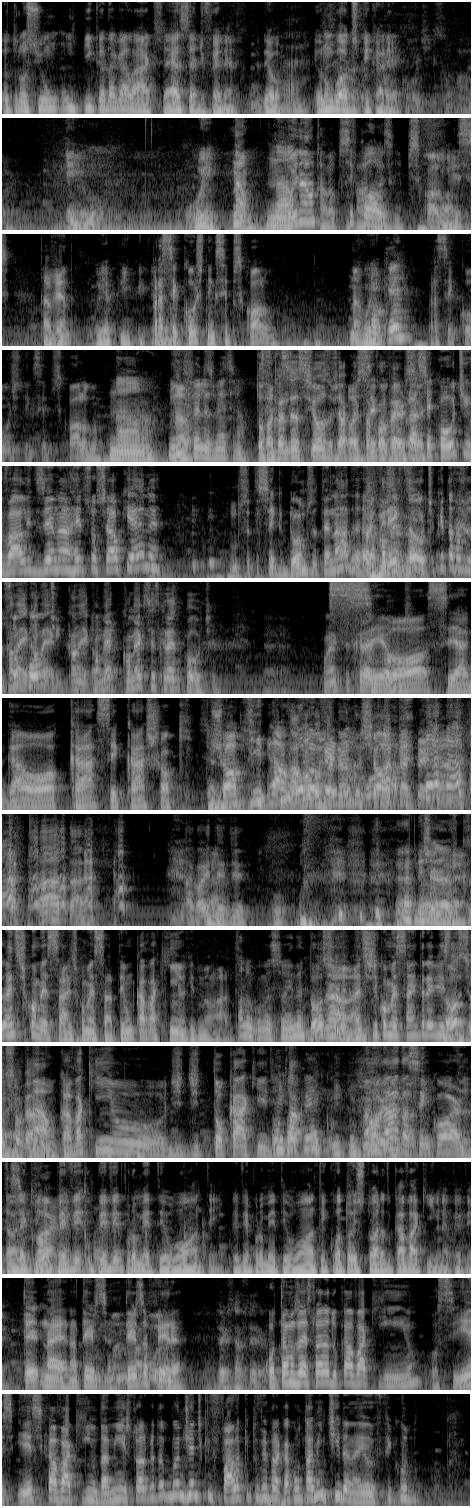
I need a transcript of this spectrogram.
Eu trouxe um, um pica da galáxia. Essa é a diferença, entendeu? Eu não gosto dos picaretas. Quem? O o Rui? Não, Não. Rui não, tava Psicólogo. Assim, psicólogo. Psicólogo. Esse, tá vendo? Rui é pica. entendeu? Pra ser coach tem que ser psicólogo? Não. Rui. O quê? Pra ser coach tem que ser psicólogo? Não, não. Não? Infelizmente não. Tô Pode ficando ser- ansioso já com essa conversa. Pra ser coach, vale dizer na rede social que é, né? Não precisa ter seguidor, não precisa ter nada. Aí, Virei coach. O que tá fazendo? Calma Sou aí, calma aí, coach. calma aí. Como é, como é que se escreve coach? Como é que se escreve coach? C-O-C-H-O-K-C-K choque. Choque. Arroba Fernando Fernando Choque. Ah, tá. Agora entendi. Deixa eu- Não, é. Antes de começar, antes de começar, tem um cavaquinho aqui do meu lado. Ah, não começou ainda? Doce? Não, antes de começar a entrevista. Doce ou salgado? Não, um cavaquinho de, de tocar aqui. De... Um Tá- toque aí. um- um- Não dá, tá sem corda. Então, Tá olha sem aqui, o corda. PV, o PV prometeu ontem, o PV prometeu ontem, contou a história do cavaquinho, né, PV? Ter- na, é, na terça, terça-feira. Terça-feira. Contamos a história do cavaquinho. Rocinho. E esse, e esse cavaquinho da minha história, porque tem um monte de gente que fala que tu vem pra cá contar mentira, né? Eu fico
